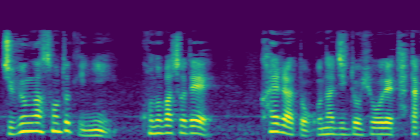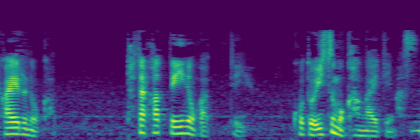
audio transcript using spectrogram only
自分がその時にこの場所で彼らと同じ土俵で戦えるのか戦っていいのかっていうことをいつも考えています。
